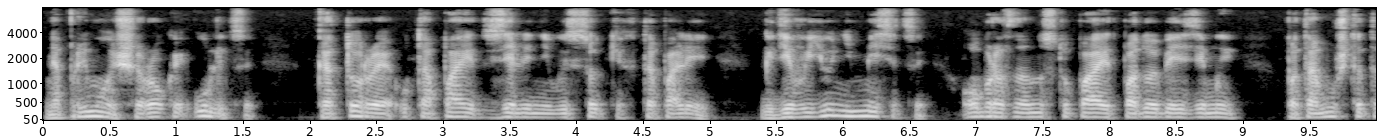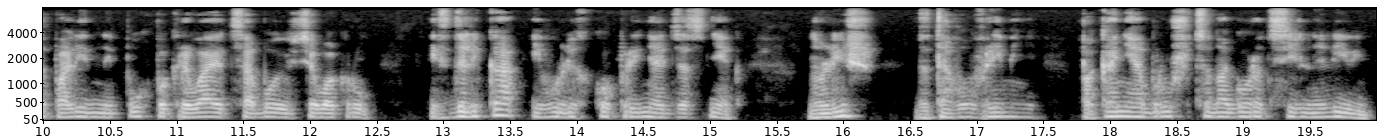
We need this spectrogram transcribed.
на прямой широкой улице, которая утопает в зелени высоких тополей, где в июне месяце образно наступает подобие зимы, потому что тополинный пух покрывает собой все вокруг. Издалека его легко принять за снег, но лишь до того времени, пока не обрушится на город сильный ливень,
